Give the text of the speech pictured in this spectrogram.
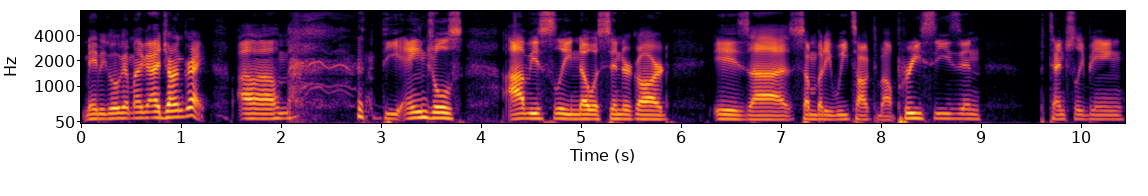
Maybe go get my guy Jon Gray. Um, the Angels, obviously Noah Syndergaard is uh, somebody we talked about preseason, potentially being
